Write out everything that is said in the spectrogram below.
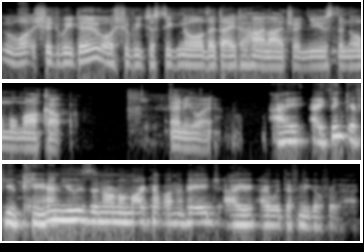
what should we do, or should we just ignore the data highlighter and use the normal markup anyway? I, I think if you can use the normal markup on the page, I, I would definitely go for that.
